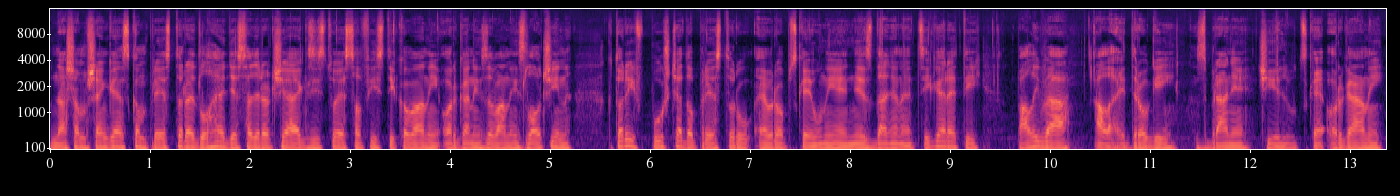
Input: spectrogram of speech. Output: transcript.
V našom šengenskom priestore dlhé desaťročia existuje sofistikovaný organizovaný zločin, ktorý vpúšťa do priestoru Európskej únie nezdanené cigarety, palivá, ale aj drogy, zbrane či ľudské orgány,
